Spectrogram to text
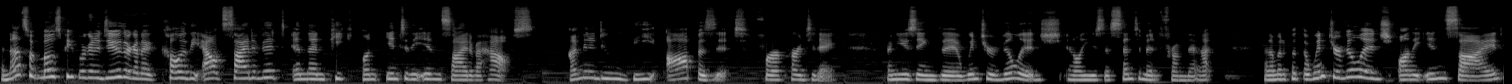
And that's what most people are going to do. They're going to color the outside of it and then peek on into the inside of a house. I'm going to do the opposite for our card today. I'm using the Winter Village, and I'll use a sentiment from that. And I'm going to put the Winter Village on the inside.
